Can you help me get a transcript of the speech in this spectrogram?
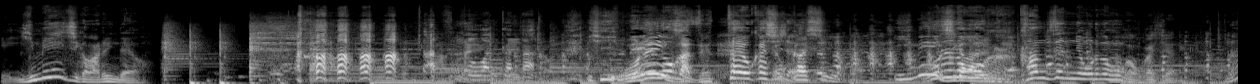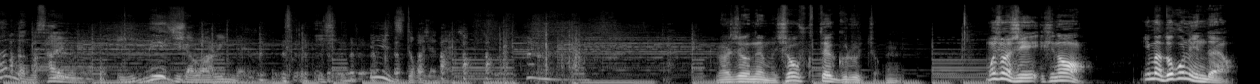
いやイメージが悪いんだよ。終わり方。俺のが絶対おかしいじゃん。おかしいよね。イメージが悪い。完全に俺の方がおかしいじゃねえか。何なんだ最後の。イメージが悪いんだよ。イメージとかじゃないじゃん。ラジオネーム、笑福亭グルーチョ。もしもし、日野。今どこにいんだよ？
